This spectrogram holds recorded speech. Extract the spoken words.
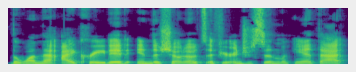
the one that I created in the show notes if you're interested in looking at that.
